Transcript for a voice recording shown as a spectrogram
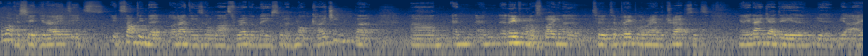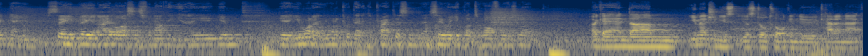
and like I said, you know, it's, it's it's something that I don't think is going to last forever. Me sort of not coaching, but um, and, and, and even when I've spoken to, to, to people around the traps, it's you know you don't go do your, your, your, A, you know, your C, B, and A license for nothing. You know, you you, you, you want to you want to put that into practice and, and see what you've got to offer as well. Okay, and um, you mentioned you, you're still talking to Katanak.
